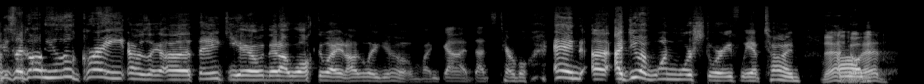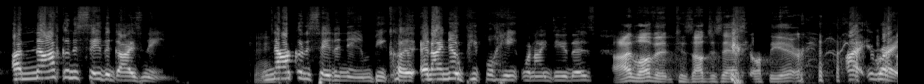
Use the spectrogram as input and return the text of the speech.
He's like, "Oh, you look great." I was like, "Uh, thank you." And then I walked away, and I was like, "Oh my god, that's terrible." And uh, I do have one more story if we have time. Yeah, go Um, ahead. I'm not going to say the guy's name. Okay. Not going to say the name because, and I know people hate when I do this. I love it because I'll just ask off the air. I, right.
